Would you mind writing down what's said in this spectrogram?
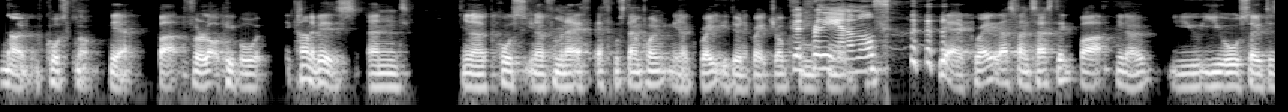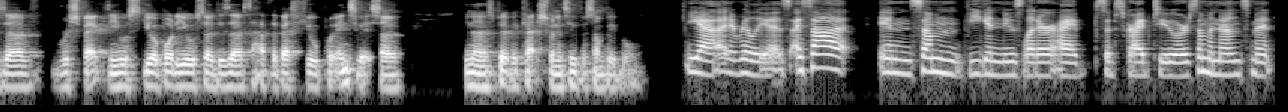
No of course not yeah but for a lot of people it kind of is and you know, of course, you know, from an ethical standpoint, you know, great, you're doing a great job. Good from, for the animals. yeah, great, that's fantastic. But you know, you you also deserve respect. You your body also deserves to have the best fuel put into it. So, you know, it's a bit of a catch twenty two for some people. Yeah, it really is. I saw in some vegan newsletter I subscribed to or some announcement.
